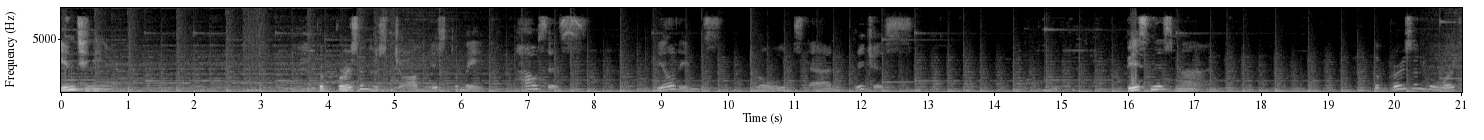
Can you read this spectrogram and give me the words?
Engineer. The person whose job is to make houses, buildings, roads, and bridges. Businessman. The person who works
